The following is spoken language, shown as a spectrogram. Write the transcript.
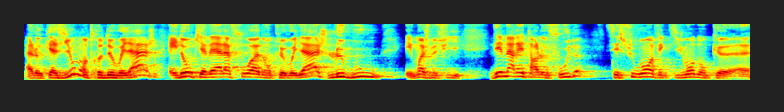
à l'occasion entre deux voyages. Et donc il y avait à la fois donc le voyage, le goût. Et moi je me suis démarré par le food. C'est souvent effectivement donc euh,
